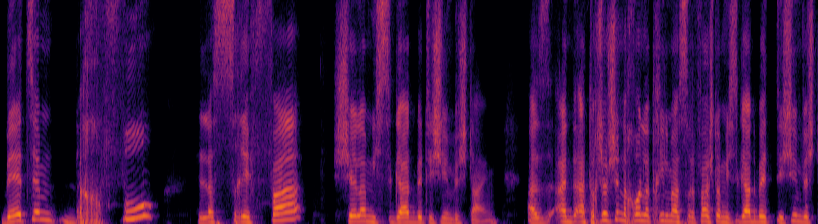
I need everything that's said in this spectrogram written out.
בעצם דחפו לשריפה של המסגד ב-92. אז אתה חושב שנכון להתחיל מהשריפה של המסגד ב-92,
